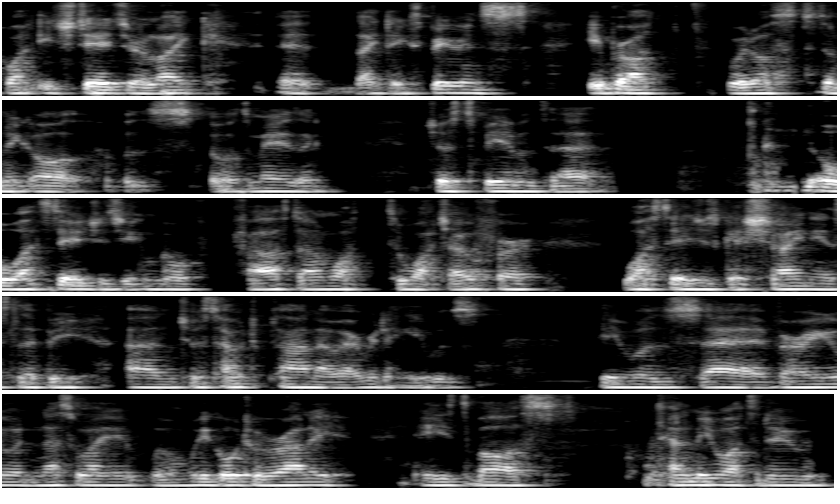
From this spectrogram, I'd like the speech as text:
what each stage are like. It, like the experience he brought with us to Donegal was it was amazing. Just to be able to know what stages you can go fast on, what to watch out for, what stages get shiny and slippy, and just how to plan out everything. He was he was uh, very good, and that's why when we go to a rally, he's the boss. Tell me what to do.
